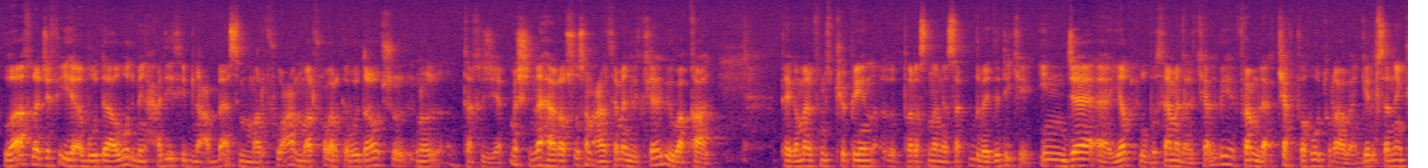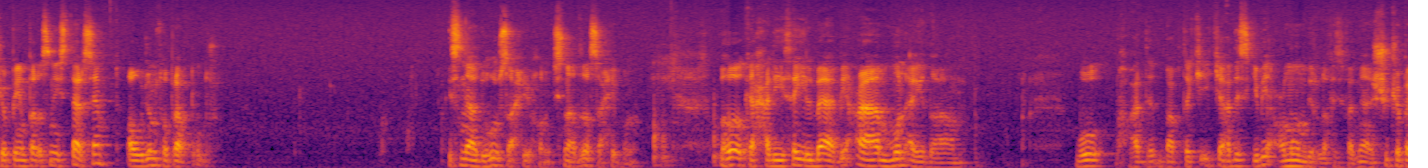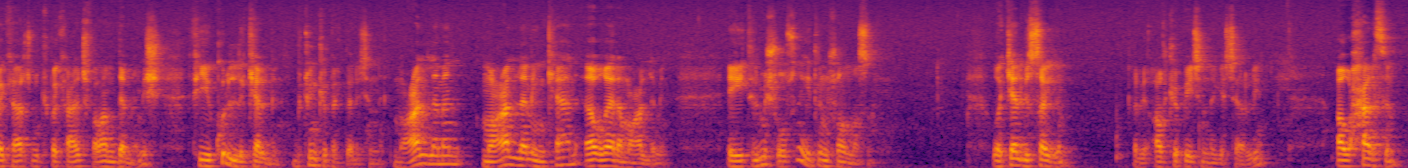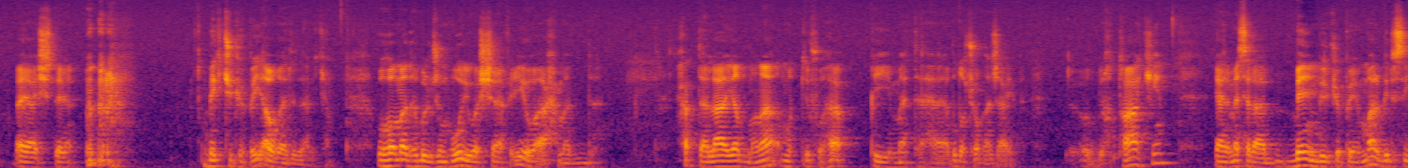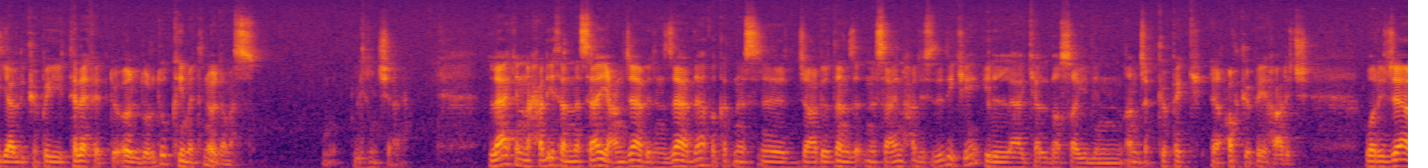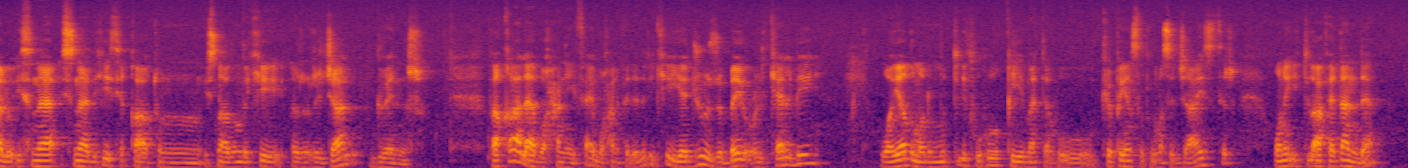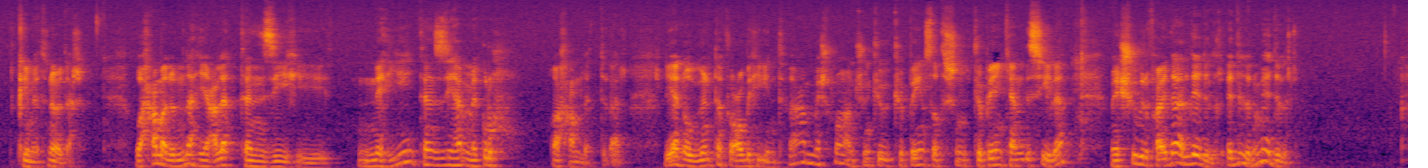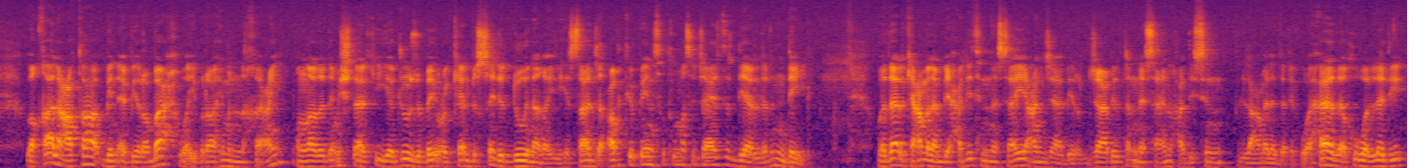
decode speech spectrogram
Ve ahrace fihi Ebu Davud min hadis İbn Abbas marfu'an marfu olarak Ebu Davud şunu tahric yapmış. Neha Resulullah an temenil kelbi ve kal. Peygamber Efendimiz köpeğin parasından yasakladı ve dedi ki in ca'e yatlubu temenel kelbi femle keffehu turaben. Gelip senden köpeğin parasını isterse avucunu toprak doldur. İsnaduhu sahihun. İsnadı da sahih bunun. Ve huve ke hadiseyil babi amun eydan bu baptaki iki hadis gibi umum bir lafız ifade. Yani şu köpek hariç bu köpek hariç falan dememiş. Fi kulli kelbin. Bütün köpekler için. Muallemen, muallemin kan ev gayre muallemin. Eğitilmiş olsun, eğitilmiş olmasın. Ve kelbi saydın. Tabi av köpeği için de geçerli. Av harsın veya işte bekçi köpeği av gayri derken. Ve huve mezhebul cumhuri ve şafii ve ahmed. Hatta la yadmana mutlifuha kıymeteha. Bu da çok acayip. Ta ki yani mesela benim bir köpeğim var. Birisi geldi köpeği telef etti, öldürdü. Kıymetini ödemez. İlginç yani. Lakin hadisen Nesai an Cabir'in zâde fakat Nes- Cabir'den Nesai'nin hadisi dedi ki illa kelbe saydin ancak köpek e, av köpeği hariç. Ve ricalu isna, isnadihi sikatun isnadındaki rical güvenilir. Fekale Ebu Hanife Ebu Hanife dedi ki yecuzu bey'ul kelbi ve yadmanu mutlifuhu kıymetehu köpeğin satılması caizdir Onu itlaf eden de kıymetini öder. Ve hamelun nehyi ala tenzihi nehyi tenzihen mekruh hamlettiler. لِيَنَّهُ يُنْتَفَعُ بِهِ اِنْتِفَاعًا meşruan. Çünkü köpeğin satışın, köpeğin kendisiyle meşru bir fayda elde edilir. Edilir mi? Edilir. Ve kâle Ata bin Ebi Rabah ve İbrahim el-Nakha'i onlar da demişler ki yecuzu bey'u kelbi saydi dûne gayrihi. Sadece av köpeğin satılması caizdir, diğerlerinin değil. Ve zelke amelen bi hadisin Nesai an Cabir. Cabir'den Nesai'nin hadisinle amel ederek. Ve hâzâ huvellezî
